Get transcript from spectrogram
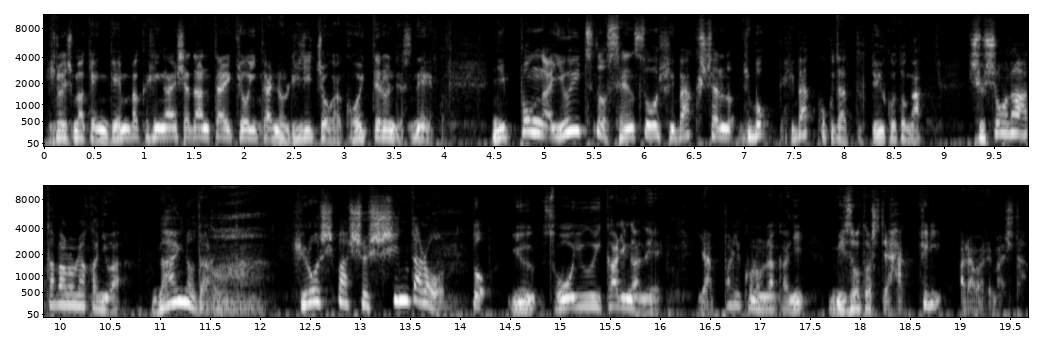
広島県原爆被害者団体協議会の理事長がこう言ってるんですね。日本が唯一の戦争被爆者の被爆被爆国だったということが、首相の頭の中にはないのだろうか。広島出身だろうという、そういう怒りがね、やっぱりこの中に溝としてはっきり現れました。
